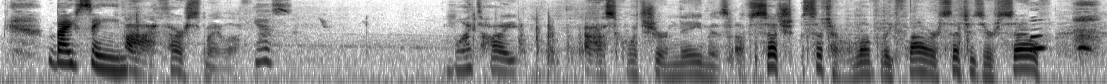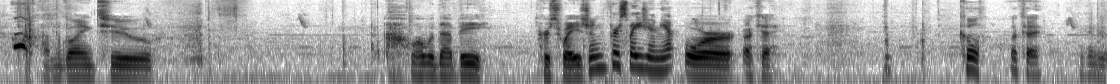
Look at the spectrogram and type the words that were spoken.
by saying Ah, first, my love, yes. might I ask what your name is of such such a lovely flower such as yourself? I'm going to. What would that be? Persuasion Persuasion. Yep. or okay? Cool. Okay, we can do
